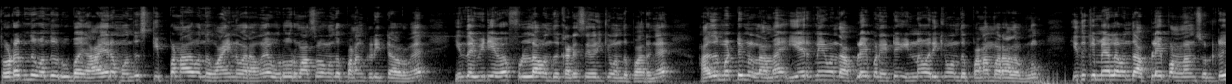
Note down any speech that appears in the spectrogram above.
தொடர்ந்து வந்து ரூபாய் ஆயிரம் வந்து ஸ்கிப் பண்ணாத வந்து வாங்கிட்டு வரவங்க ஒரு ஒரு மாதமும் வந்து பணம் கிரெடிட் ஆகிறவங்க இந்த வீடியோவை ஃபுல்லாக வந்து கடைசி வரைக்கும் வந்து பாருங்கள் அது மட்டும் இல்லாமல் ஏற்கனவே வந்து அப்ளை பண்ணிவிட்டு இன்ன வரைக்கும் வந்து பணம் வராதவங்களும் இதுக்கு மேலே வந்து அப்ளை பண்ணலான்னு சொல்லிட்டு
